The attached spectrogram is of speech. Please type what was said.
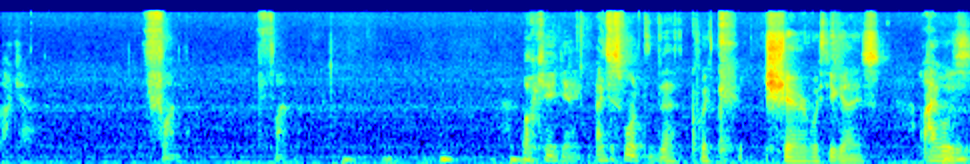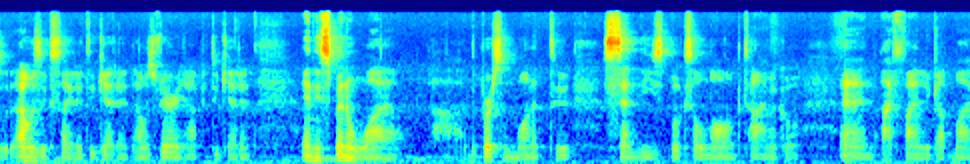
okay. Fun okay gang. I just wanted that quick share with you guys. I was I was excited to get it. I was very happy to get it. And it's been a while. Uh, the person wanted to send these books a long time ago and I finally got my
